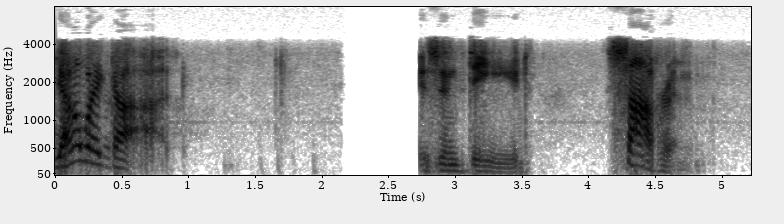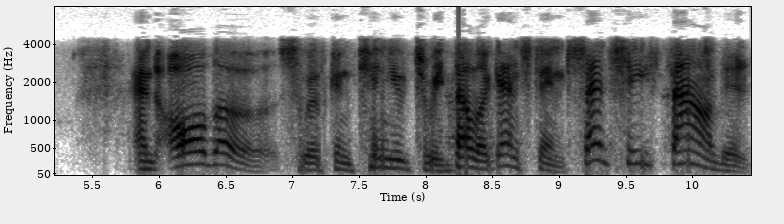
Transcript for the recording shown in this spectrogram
Yahweh God is indeed sovereign. And all those who have continued to rebel against him since he founded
